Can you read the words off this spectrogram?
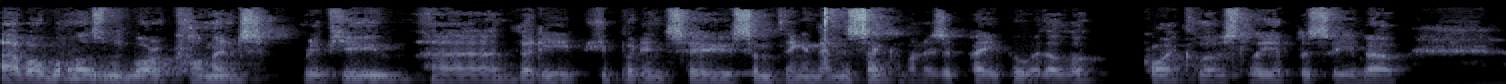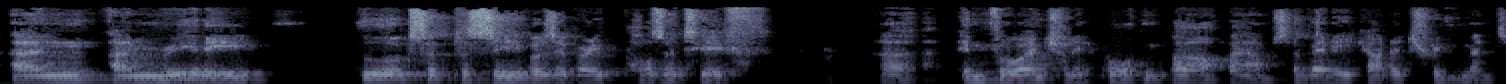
Uh, well, one of them was more a comment review uh, that he, he put into something, and then the second one is a paper where they look quite closely at placebo, and and really looks at placebo as a very positive, uh, influential, important part, perhaps, of any kind of treatment,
